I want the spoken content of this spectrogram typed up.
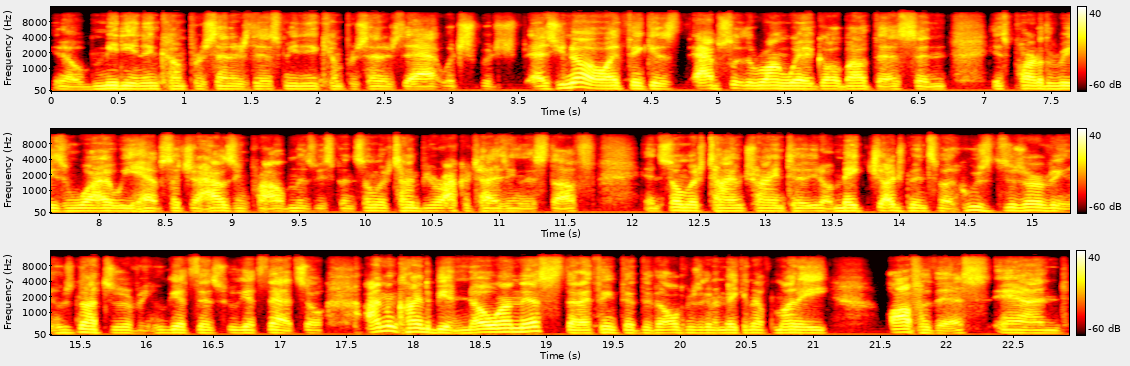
you know, median income percentage this, median income percentage that, which which as you know, I think is absolutely the wrong way to go about this and is part of the reason why we have such a housing problem is we spend so much time bureaucratizing this stuff and so much time trying to, you know, make judgments about who's deserving, who's not deserving, who gets this, who gets that. So I'm inclined to be a no on this, that I think that developers are going to make enough money off of this. And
